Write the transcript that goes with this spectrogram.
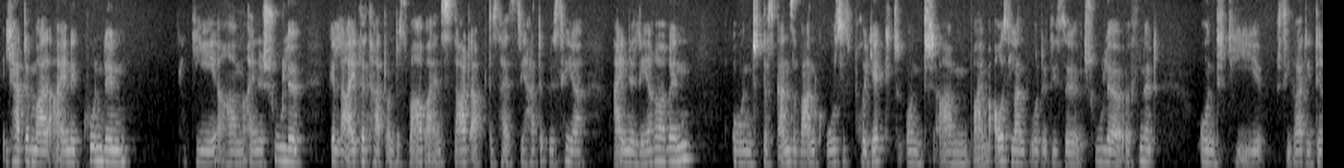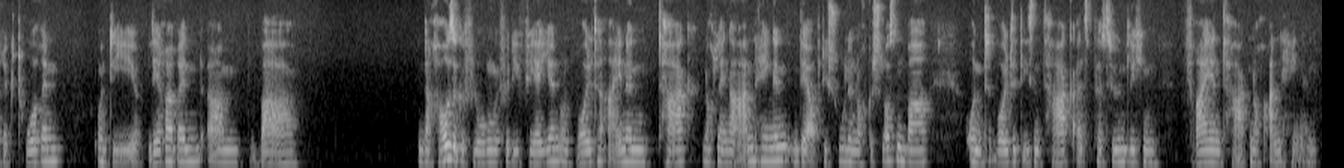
Ich hatte mal eine Kundin, die ähm, eine Schule geleitet hat und es war aber ein Start-up, das heißt, sie hatte bisher eine Lehrerin und das Ganze war ein großes Projekt. Und ähm, war im Ausland, wurde diese Schule eröffnet. Und die, sie war die Direktorin. Und die Lehrerin ähm, war nach Hause geflogen für die Ferien und wollte einen Tag noch länger anhängen, in der auch die Schule noch geschlossen war. Und wollte diesen Tag als persönlichen freien Tag noch anhängen,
